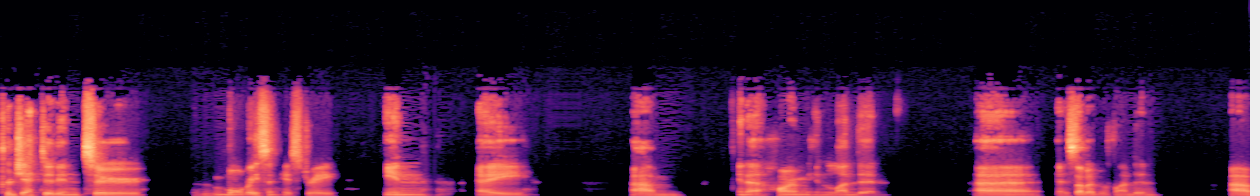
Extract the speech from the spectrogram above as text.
projected into more recent history in a um, in a home in London, uh, in a suburb of London, uh,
